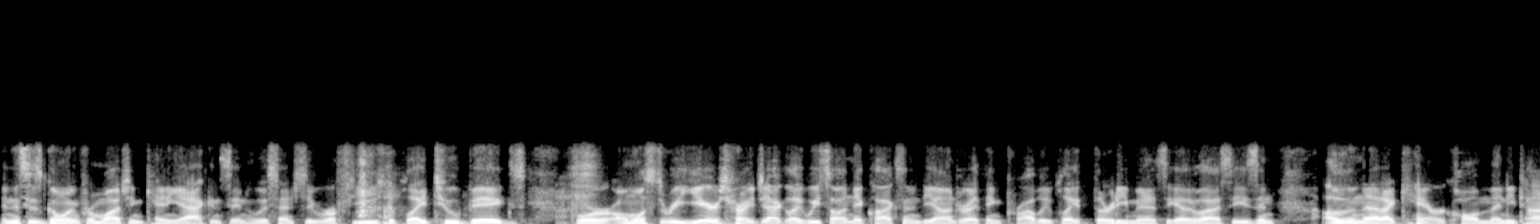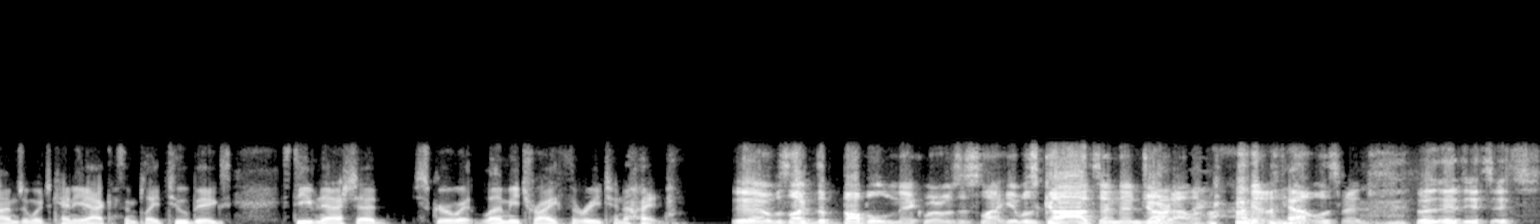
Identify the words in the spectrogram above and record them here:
And this is going from watching Kenny Atkinson, who essentially refused to play two bigs for almost three years, right, Jack? Like we saw Nick Claxton and DeAndre, I think, probably play 30 minutes together last season. Other than that, I can't recall many times in which Kenny Atkinson played two bigs. Steve Nash said, screw it, let me try three tonight. Yeah, it was like the bubble, Nick, where it was just like it was guards and then Jarrett yep. Allen. that was it. it. It's it's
